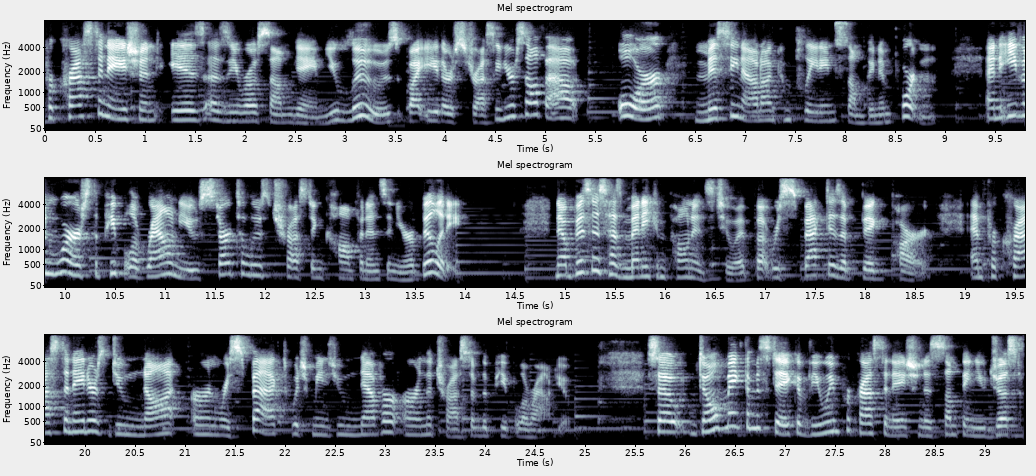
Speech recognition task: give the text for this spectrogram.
Procrastination is a zero sum game. You lose by either stressing yourself out or missing out on completing something important. And even worse, the people around you start to lose trust and confidence in your ability. Now, business has many components to it, but respect is a big part. And procrastinators do not earn respect, which means you never earn the trust of the people around you. So don't make the mistake of viewing procrastination as something you just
